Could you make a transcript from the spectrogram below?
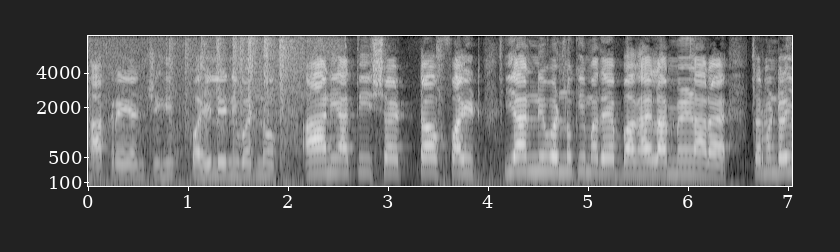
ठाकरे यांची ही पहिली निवडणूक आणि अतिशय टफ फाईट या निवडणुकीमध्ये बघायला मिळणार आहे. तर मंडळी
